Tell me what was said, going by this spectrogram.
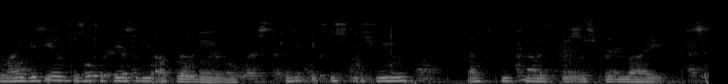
My video doesn't appear to be uploading. Can you fix this issue? That's because it was for likes.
